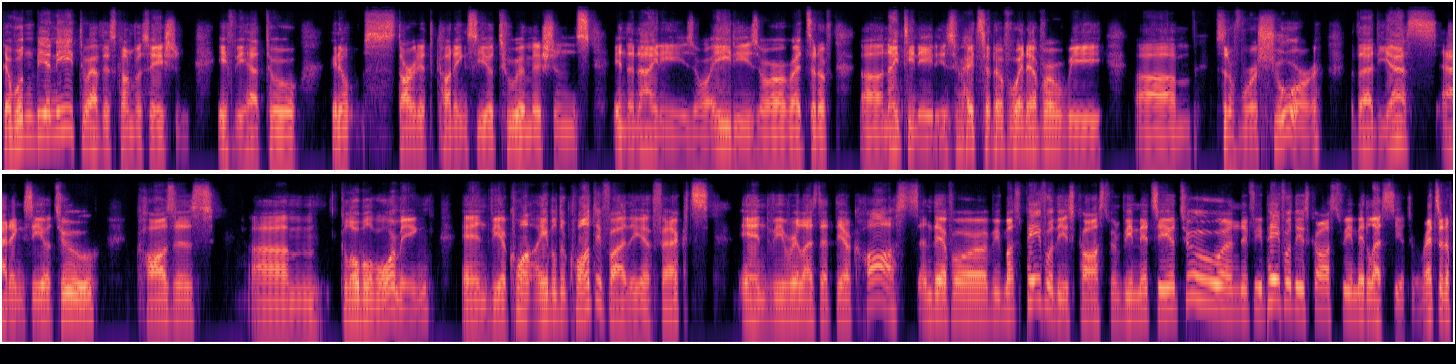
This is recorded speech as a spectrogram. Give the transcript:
there wouldn't be a need to have this conversation if we had to, you know, started cutting CO2 emissions in the 90s or 80s or right sort of uh, 1980s, right? Sort of whenever we um, sort of were sure that yes, adding CO2 causes um, global warming, and we are qu- able to quantify the effects and we realize that there are costs and therefore we must pay for these costs when we emit co2 and if we pay for these costs we emit less co2 right sort of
